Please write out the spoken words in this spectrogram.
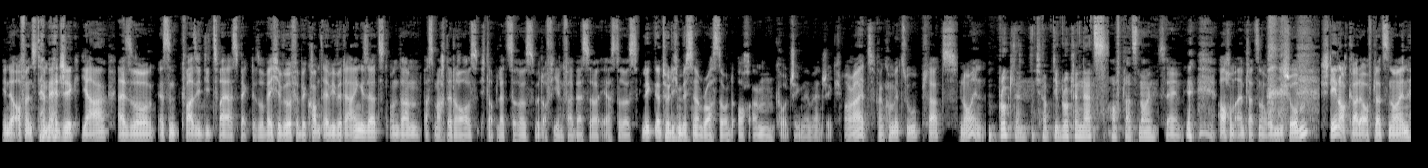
in der Offense der Magic? Ja. Also es sind quasi die zwei Aspekte. So, welche Würfe bekommt er? Wie wird er eingesetzt? Und dann, was macht er draus? Ich glaube, letzteres wird auf jeden Fall besser. Ersteres liegt natürlich ein bisschen am Roster und auch am Coaching der Magic. Alright, dann kommen wir zu Platz 9. Brooklyn. Ich habe die Brooklyn Nets auf Platz 9. Same. auch um einen Platz nach oben geschoben. Stehen auch gerade auf Platz 9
